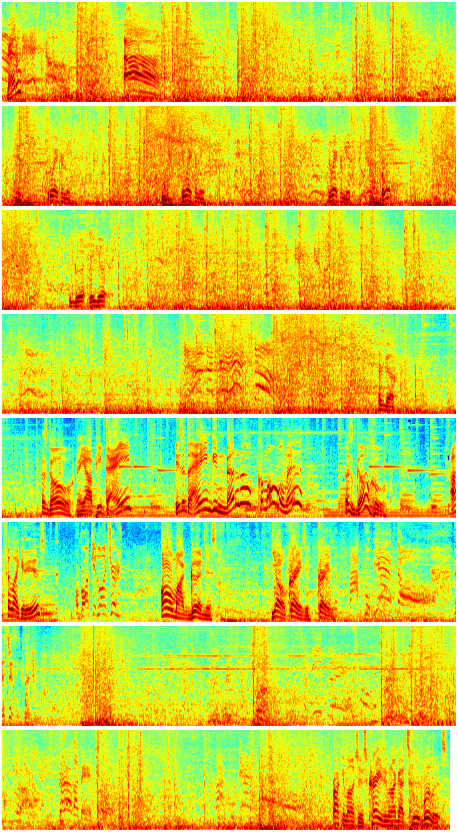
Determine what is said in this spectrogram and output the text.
Metal? Ah! Away from me. Get away from me. Get away from me. Ooh. We good, we good. Let's go. Let's go. Man, y'all peep the aim? Is it the aim getting better though? Come on, man. Let's go. I feel like it is. A rocket launcher? Oh my goodness. Yo, crazy, crazy. This isn't good. Launcher is crazy when I got two bullets.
